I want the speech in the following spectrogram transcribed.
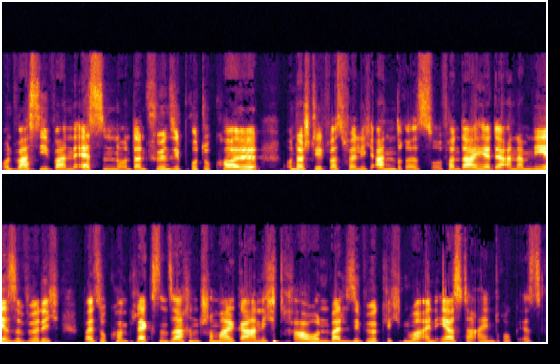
und was sie wann essen und dann führen sie Protokoll und da steht was völlig anderes. Von daher der Anamnese würde ich bei so komplexen Sachen schon mal gar nicht trauen, weil sie wirklich nur ein erster Eindruck ist.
